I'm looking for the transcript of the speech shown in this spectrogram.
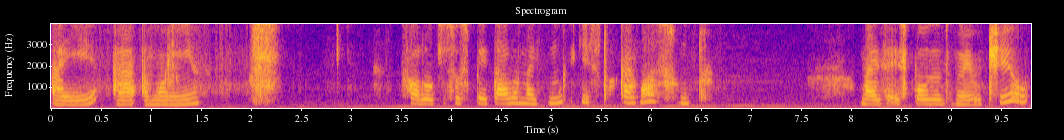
Aí a, a manhinha falou que suspeitava, mas nunca quis tocar no assunto. Mas a esposa do meu tio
